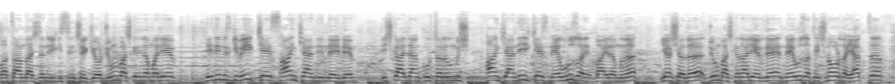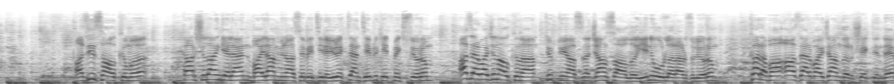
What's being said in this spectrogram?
vatandaşların ilgisini çekiyor. Cumhurbaşkanı İlham Aliyev dediğimiz gibi ilk kez Han kendindeydi. İşgalden kurtarılmış Han kendi ilk kez Nevruz bayramını yaşadı. Cumhurbaşkanı Aliyev de Nevruz ateşini orada yaktı. Aziz halkımı karşıdan gelen bayram münasebetiyle yürekten tebrik etmek istiyorum. Azerbaycan halkına, Türk dünyasına can sağlığı, yeni uğurlar arzuluyorum. Karabağ Azerbaycan'dır şeklinde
